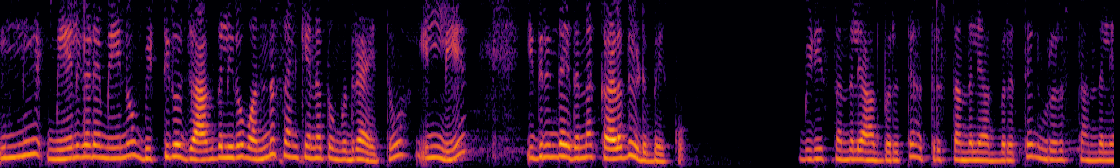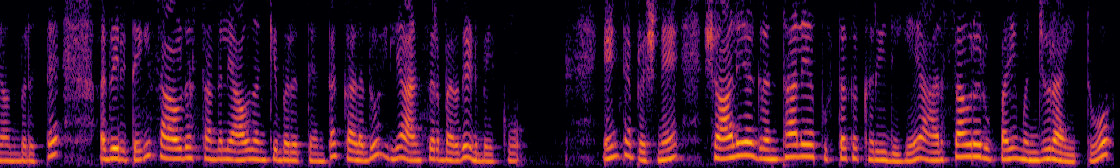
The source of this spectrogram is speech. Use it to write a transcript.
ಇಲ್ಲಿ ಮೇಲ್ಗಡೆ ಮೇನು, ಬಿಟ್ಟಿರೋ ಜಾಗದಲ್ಲಿರೋ ಒಂದು ಸಂಖ್ಯೆಯನ್ನು ತುಂಬಿದ್ರೆ ಆಯಿತು. ಇಲ್ಲಿ ಇದರಿಂದ ಇದನ್ನು ಕಳೆದು ಇಡಬೇಕು. ಬಿಡಿ ಸ್ಥಾನದಲ್ಲಿ ಯಾವ್ದು ಬರುತ್ತೆ? ಹತ್ತರ ಸ್ಥಾನದಲ್ಲಿ ಯಾವ್ದು ಬರುತ್ತೆ? ನೂರರ ಸ್ಥಾನದಲ್ಲಿ ಯಾವ್ದು ಬರುತ್ತೆ? ಅದೇ ರೀತಿಯಾಗಿ ಸಾವಿರದ ಸ್ಥಾನದಲ್ಲಿ ಯಾವ್ದು ಅಂಕಿ ಬರುತ್ತೆ ಅಂತ ಕಳೆದು ಇಲ್ಲಿ ಆನ್ಸರ್ ಬರೆದು ಇಡಬೇಕು. ಎಂಟನೇ ಪ್ರಶ್ನೆ, ಶಾಲೆಯ ಗ್ರಂಥಾಲಯ ಪುಸ್ತಕ ಖರೀದಿಗೆ ಆರು ಸಾವಿರ ರೂಪಾಯಿ ಮಂಜೂರಾಯಿತು.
